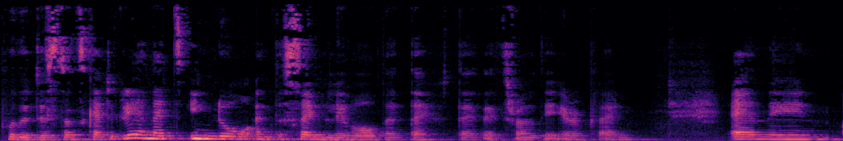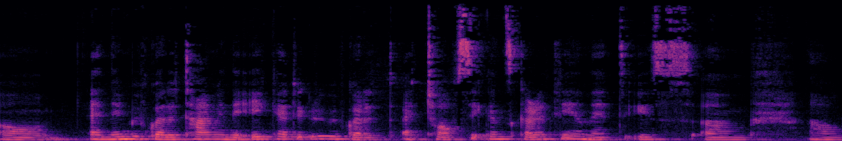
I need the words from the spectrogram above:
for the distance category and that's indoor and the same level that they, they, they throw the airplane and then, um, and then we've got a time in the A category. We've got it at 12 seconds currently, and that is um, our,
